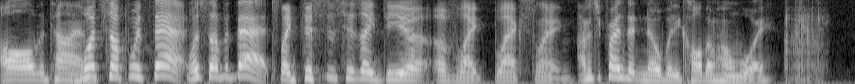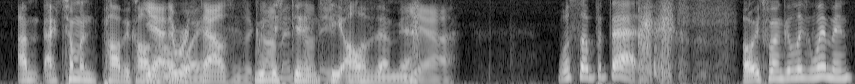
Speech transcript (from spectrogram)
all the time. What's up with that? What's up with that? Like this is his idea of like black slang. I'm surprised that nobody called him homeboy. Um, I, someone probably called Yeah, him there were thousands of We just didn't see all of them. Yeah. Yeah. What's up with that? Always fun, good looking women.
